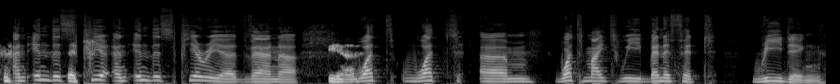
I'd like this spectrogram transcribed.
and in this per- and in this period, Werner, Yeah. what what um, what might we benefit reading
